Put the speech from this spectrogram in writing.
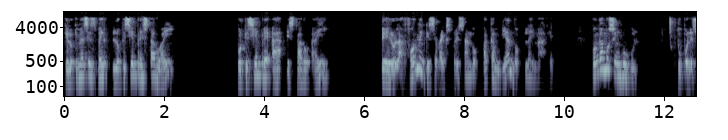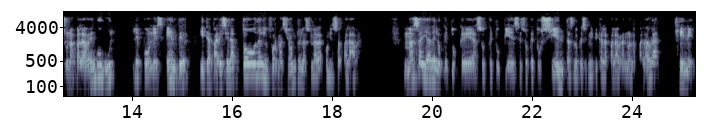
que lo que me hace es ver lo que siempre ha estado ahí, porque siempre ha estado ahí, pero la forma en que se va expresando va cambiando la imagen. Pongamos en Google, tú pones una palabra en Google, le pones enter y te aparecerá toda la información relacionada con esa palabra. Más allá de lo que tú creas o que tú pienses o que tú sientas lo que significa la palabra, no, la palabra tiene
